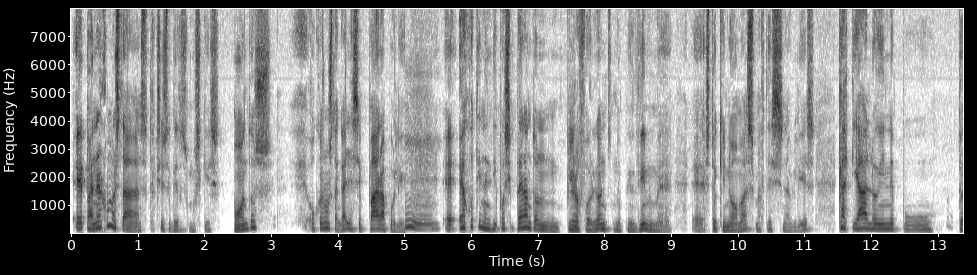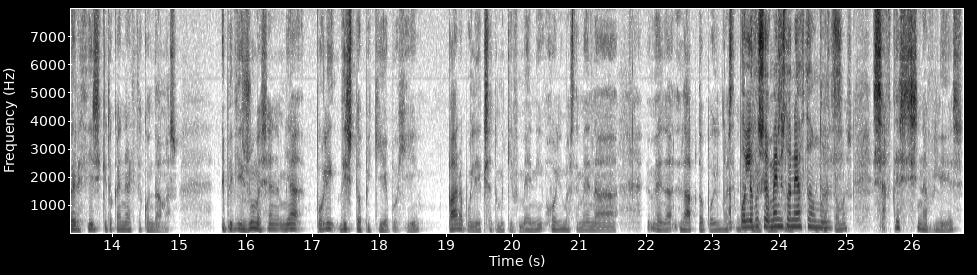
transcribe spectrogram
Επανέρχομαι στα, στο ταξίδι στο κέντρο της μουσικής. Όντως, ο κόσμος τα αγκάλιασε πάρα πολύ. Mm. Ε, έχω την εντύπωση πέραν των πληροφοριών την οποία δίνουμε ε, στο κοινό μας με αυτές τις συναυλίες, κάτι άλλο είναι που το ερεθίζει και το κάνει να έρχεται κοντά μας επειδή ζούμε σε μια πολύ δυστοπική εποχή, πάρα πολύ εξατομικευμένοι, όλοι είμαστε με ένα, με ένα λάπτοπ, όλοι είμαστε πολύ αφοσιωμένοι στον εαυτό μας. Σε αυτές τις συναυλίες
